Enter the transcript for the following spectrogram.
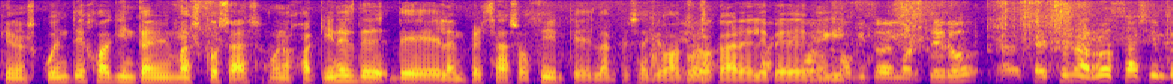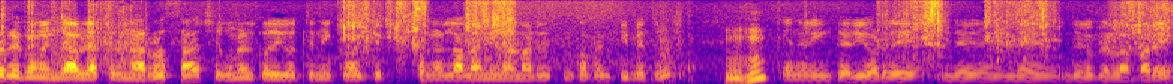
que nos cuente Joaquín también más cosas. Bueno, Joaquín es de, de la empresa Socir, que es la empresa que va a colocar el EPDM aquí. Un poquito de mortero. Se ha hecho una roza, siempre es recomendable hacer una roza. Según el código técnico hay que poner la lámina más de 5 centímetros Ujú. en el interior de, de- de- de lo que es la pared.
